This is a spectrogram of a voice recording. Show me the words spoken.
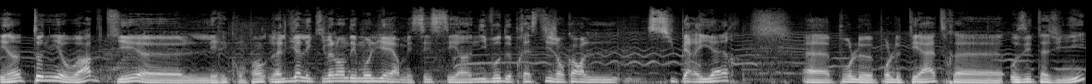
et un Tony Award qui est euh, les récompenses. J'allais dire l'équivalent des Molières, mais c'est c'est un niveau de prestige encore supérieur euh, pour le pour le théâtre euh, aux États-Unis.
